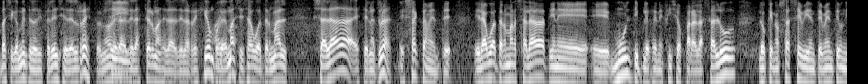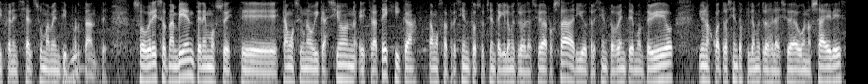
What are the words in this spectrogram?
básicamente lo diferencia del resto, ¿no? De, Sí. la- de las termas de la, de la región, porque además es agua termal salada, este, natural. Exactamente. El agua termal salada tiene eh, múltiples beneficios para la salud, lo que nos hace evidentemente un diferencial sumamente importante. Sobre eso también tenemos, este, estamos en una ubicación estratégica, estamos a 380 kilómetros de la ciudad de Rosario, 320 de Montevideo y unos 400 kilómetros de la ciudad de Buenos Aires,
